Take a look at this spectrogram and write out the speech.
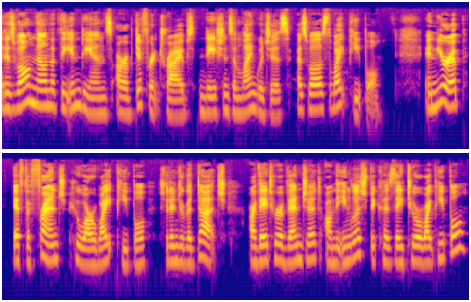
It is well known that the Indians are of different tribes, nations, and languages, as well as the white people. In Europe, if the French, who are white people, should injure the Dutch, are they to revenge it on the English because they too are white people?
